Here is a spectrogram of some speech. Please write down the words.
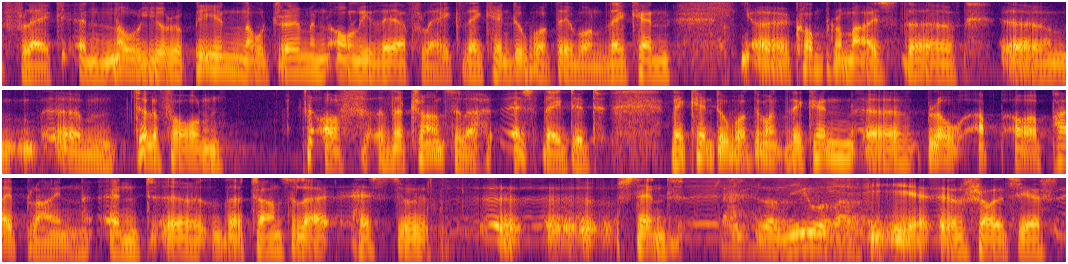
flag and no European, no German, only their flag. They can do what they want. They can uh, compromise the um, um, telephone of the chancellor, as they did. They can do what they want. They can uh, blow up our pipeline, and uh, the chancellor has to uh, stand. Chancellor knew about it. Yeah, uh, Scholz, yes,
